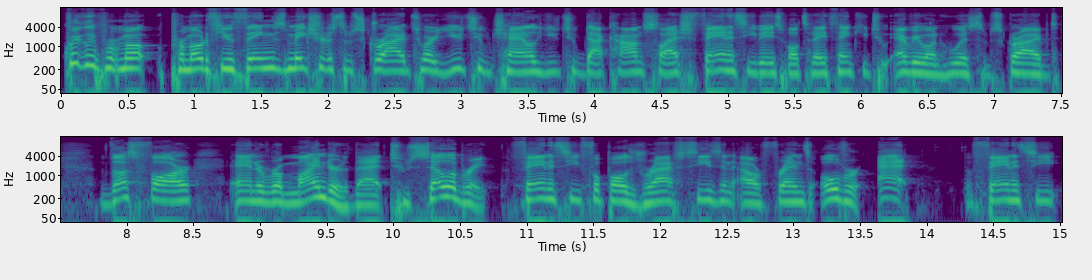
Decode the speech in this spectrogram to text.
Quickly promote promote a few things. Make sure to subscribe to our YouTube channel, youtube.com slash fantasy baseball today. Thank you to everyone who has subscribed thus far. And a reminder that to celebrate fantasy football draft season, our friends over at the Fantasy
